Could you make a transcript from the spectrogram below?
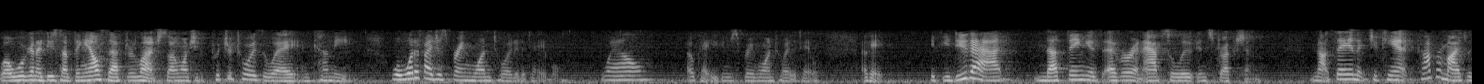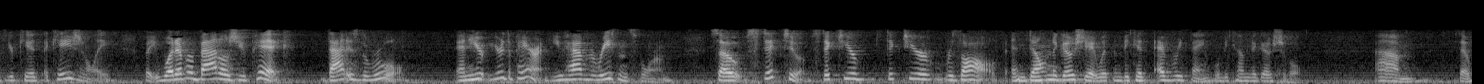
Well, we're going to do something else after lunch, so I want you to put your toys away and come eat. Well, what if I just bring one toy to the table? Well, okay, you can just bring one toy to the table. Okay, if you do that, nothing is ever an absolute instruction. I'm not saying that you can't compromise with your kids occasionally, but whatever battles you pick, that is the rule. And you're, you're the parent. You have the reasons for them. So stick to them. Stick to your stick to your resolve, and don't negotiate with them because everything will become negotiable. Um, so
